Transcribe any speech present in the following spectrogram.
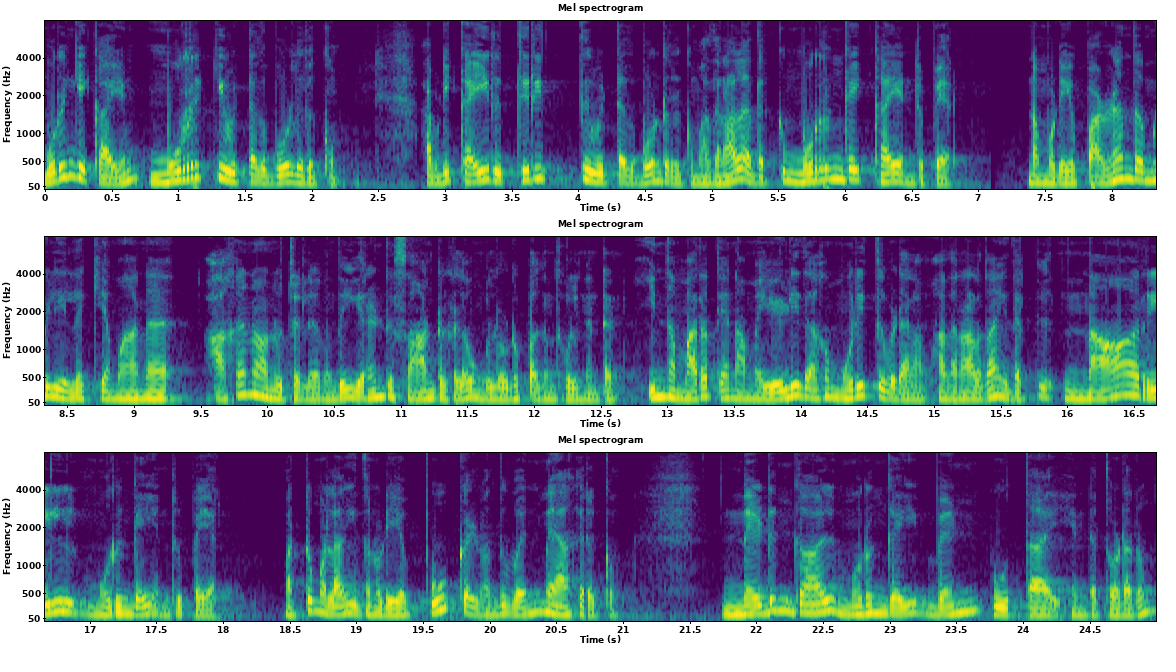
முருங்கைக்காயும் முறுக்கி விட்டது போல் இருக்கும். அப்படி கயிறு திரித்து விட்டது போன்று இருக்கும். அதனால் அதற்கு முருங்கைக்காய் என்று பெயர். நம்முடைய பழந்தமிழ் இலக்கியமான அகநானூற்றிலிருந்து இரண்டு சான்றுகளை உங்களோடு பகிர்ந்து கொள்கின்றன. இந்த மரத்தை நாம் எளிதாக முறித்து விடலாம். அதனால தான் இதற்கு நாரில் முருங்கை என்று பெயர். மட்டுமல்லாது இதனுடைய பூக்கள் வந்து வெண்மையாக இருக்கும். நெடுங்கால் முருங்கை வெண் பூத்தாய் என்ற தொடரும்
